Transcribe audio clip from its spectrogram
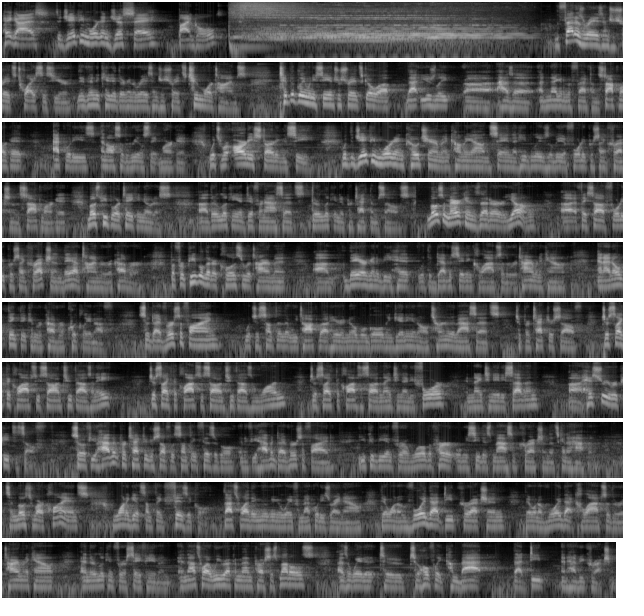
Hey guys, did JP Morgan just say buy gold? The Fed has raised interest rates twice this year. They've indicated they're going to raise interest rates two more times. Typically, when you see interest rates go up, that usually uh, has a, a negative effect on the stock market, equities, and also the real estate market, which we're already starting to see. With the JP Morgan co chairman coming out and saying that he believes there'll be a 40% correction in the stock market, most people are taking notice. Uh, they're looking at different assets, they're looking to protect themselves. Most Americans that are young, uh, if they saw a 40% correction, they have time to recover. But for people that are close to retirement, um, they are going to be hit with the devastating collapse of the retirement account, and I don't think they can recover quickly enough. So, diversifying, which is something that we talk about here at Noble Gold, and getting in alternative assets to protect yourself, just like the collapse we saw in 2008, just like the collapse we saw in 2001, just like the collapse we saw in 1994 and 1987. Uh, history repeats itself. So if you haven't protected yourself with something physical and if you haven't diversified, you could be in for a world of hurt when we see this massive correction that's going to happen. And most of our clients want to get something physical. That's why they're moving away from equities right now. They want to avoid that deep correction. They want to avoid that collapse of the retirement account, and they're looking for a safe haven. And that's why we recommend precious metals as a way to, to, to hopefully combat that deep and heavy correction.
